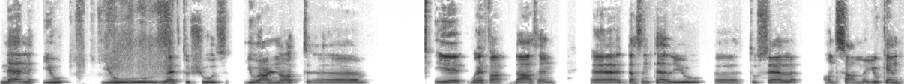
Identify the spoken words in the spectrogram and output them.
Then you you you have to choose. You are not uh, UEFA doesn't uh, doesn't tell you uh, to sell on summer. You can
